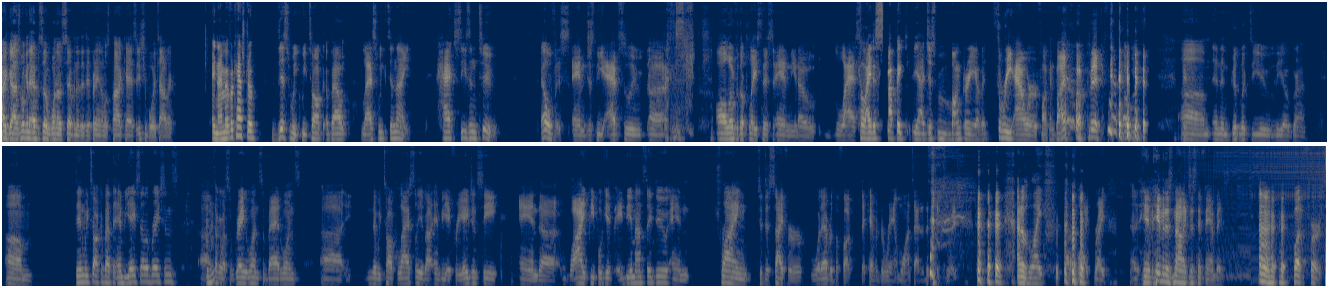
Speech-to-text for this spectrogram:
All right, guys, welcome to episode 107 of the Different Animals Podcast. It's your boy Tyler. And I'm Ever Castro. This week we talk about last week tonight, Hack Season 2, Elvis, and just the absolute uh, all over the placeness and, you know, last Kaleidoscopic, yeah, just bonkery of it. three hour fucking biopic for Elvis. um, and then good luck to you, Leo Grande. Um, then we talk about the NBA celebrations. Uh, Mhm. Talk about some great ones, some bad ones. Uh, then we talk lastly about NBA free agency and uh, why people get paid the amounts they do, and trying to decipher whatever the fuck that Kevin Durant wants out of this situation, Out of life. out of life, right? Uh, him, him, and his non-existent fan base. But first.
